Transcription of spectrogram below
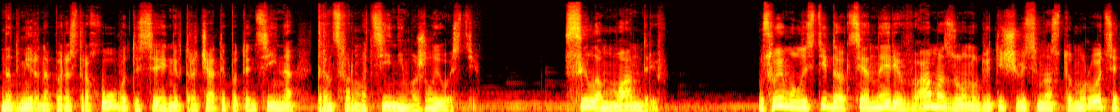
надмірно перестраховуватися і не втрачати потенційно трансформаційні можливості. Сила мандрів. У своєму листі до акціонерів Amazon у 2018 році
